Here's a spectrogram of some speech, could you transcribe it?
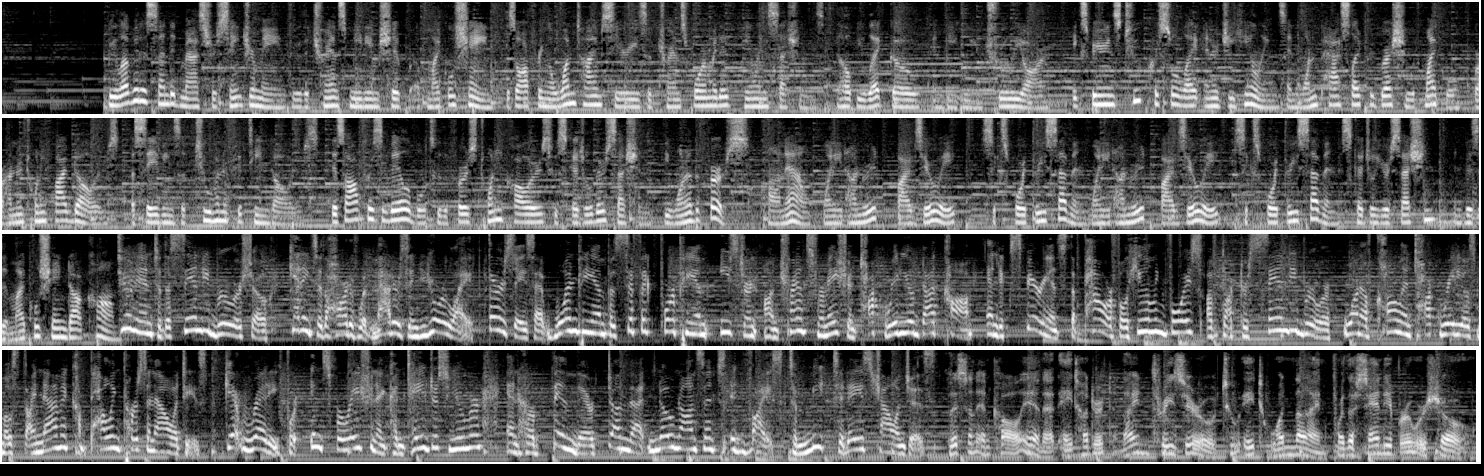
Beloved Ascended Master Saint Germain, through the trance mediumship of Michael Shane, is offering a one time series of transformative healing sessions to help you let go and be who you truly are. Experience two crystal light energy healings and one past life regression with Michael for $125, a savings of $215. This offer is available to the first 20 callers who schedule their session. Be one of the first. Call now 1 800 508 6437. 1 800 508 6437. Schedule your session and visit michaelshane.com. Tune in to the Sandy Brewer Show, getting to the heart of what matters in your life. Thursdays at 1 p.m. Pacific, 4 p.m. Eastern on TransformationTalkRadio.com and experience the power powerful healing voice of Dr. Sandy Brewer, one of Call and Talk Radio's most dynamic, compelling personalities. Get ready for inspiration and contagious humor and her been there, done that, no nonsense advice to meet today's challenges. Listen and call in at 800 930 2819 for The Sandy Brewer Show.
